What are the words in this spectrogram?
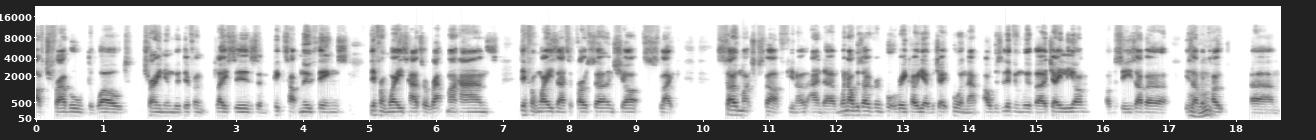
I've traveled the world training with different places and picked up new things different ways how to wrap my hands, different ways how to throw certain shots, like so much stuff, you know. And uh, when I was over in Puerto Rico, yeah, with Jake Paul and that, I was living with uh, Jay Leon, obviously his other his mm-hmm. other coach. Um,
